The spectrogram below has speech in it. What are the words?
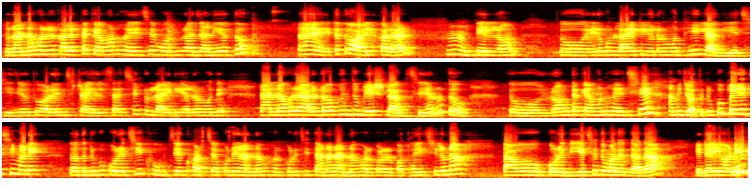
তো রান্নাঘরের কালারটা কেমন হয়েছে বন্ধুরা জানিও তো? হ্যাঁ এটা তো অয়েল কালার হুম, তেল রং। তো এরকম লাইট ইয়েলোর মধ্যেই লাগিয়েছি। যেহেতু অরেঞ্জ স্টাইলস আছে, একটু লাইট ইয়েলোর মধ্যে রান্নাঘরের আলোটাও কিন্তু বেশ লাগছে, জানো তো? তো রংটা কেমন হয়েছে? আমি যতটুকু পেরেছি মানে ততটুকু করেছি। খুব যে খরচা করে রান্নাঘর করেছি তা না, রান্নাঘর করার কথাই ছিল না। তাও করে দিয়েছে তোমাদের দাদা। এটাই অনেক।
